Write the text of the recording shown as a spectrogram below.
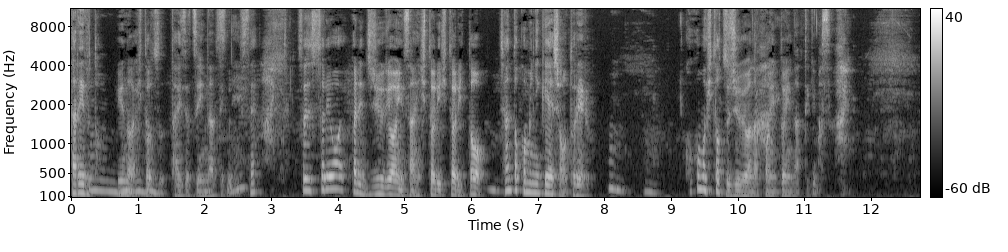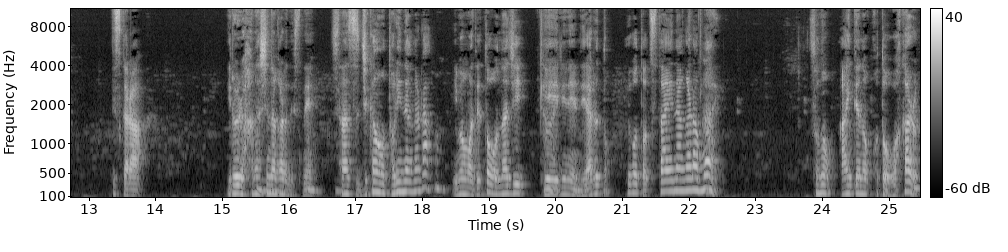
語れるというのが一つ大切になってくるんですね。そしてそれをやっぱり従業員さん一人一人とちゃんとコミュニケーションを取れる。ここも一つ重要なポイントになってきます。ですから、いろいろ話しながらですね、算数時間を取りながら、今までと同じ経営理念でやるということを伝えながらも、その相手のことを分かる。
